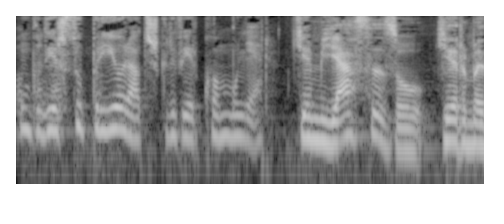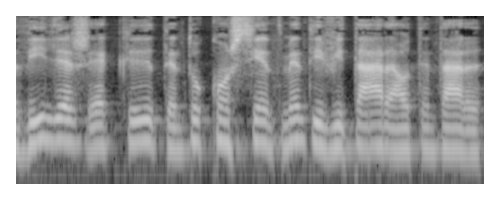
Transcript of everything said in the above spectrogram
Um poder superior ao de escrever como mulher. Que ameaças ou que armadilhas é que tentou conscientemente evitar ao tentar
